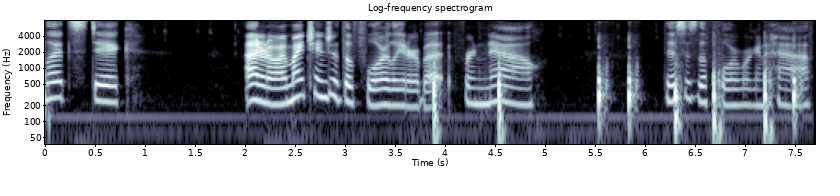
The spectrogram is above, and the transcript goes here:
let's stick, I don't know, I might change up the floor later, but for now, this is the floor we're going to have.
